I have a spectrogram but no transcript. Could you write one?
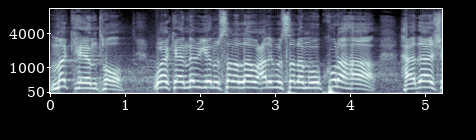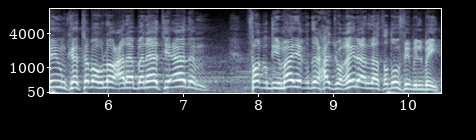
ma keento waa kaa nebigeennu sala allahu calayh wasallam uu ku lahaa haadaa shayun katabahu lahu calaa banaati aadam faqdi maa yaqdi alxaju hayra an laa taduufii bilbeyt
